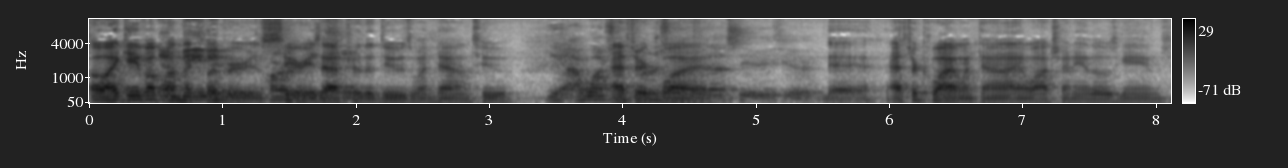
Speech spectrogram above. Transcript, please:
Oh, I gave up on the Clippers series after shit. the dudes went down too. Yeah, I watched After the first Kawhi. of that series. Yeah. Yeah, after Kawhi went down, I didn't watch any of those games.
